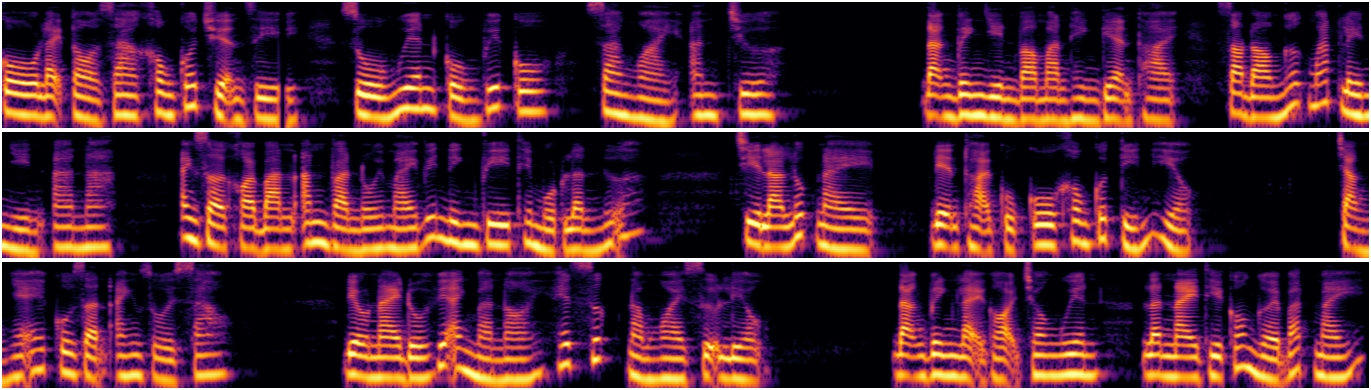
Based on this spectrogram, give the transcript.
Cô lại tỏ ra không có chuyện gì, dù Nguyên cùng với cô ra ngoài ăn trưa. Đặng Vinh nhìn vào màn hình điện thoại, sau đó ngước mắt lên nhìn Anna. Anh rời khỏi bàn ăn và nối máy với Ninh Vi thêm một lần nữa. Chỉ là lúc này, điện thoại của cô không có tín hiệu. Chẳng nhẽ cô giận anh rồi sao? Điều này đối với anh mà nói hết sức nằm ngoài dự liệu. Đặng Vinh lại gọi cho Nguyên, lần này thì có người bắt máy.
